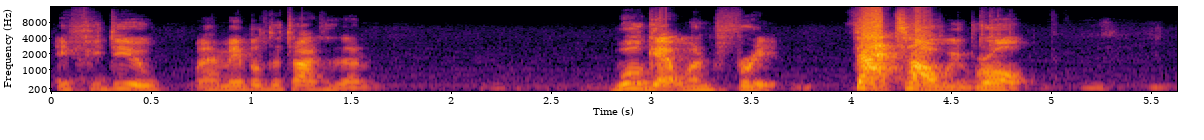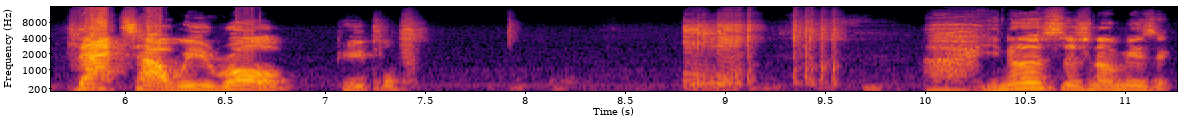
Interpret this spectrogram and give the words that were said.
if you do, I'm able to talk to them, we'll get one free. That's how we roll. That's how we roll, people. You notice there's no music.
